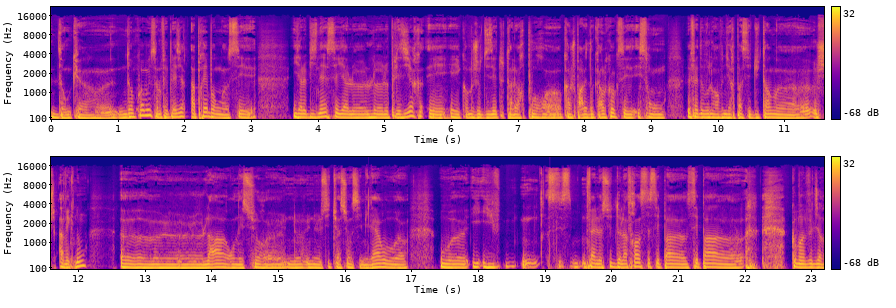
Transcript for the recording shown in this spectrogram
Donc, euh, donc ouais, oui, ça nous fait plaisir. Après, bon, c'est il y a le business et il y a le, le, le plaisir. Et, et comme je disais tout à l'heure, pour euh, quand je parlais de Carl Cox et, et son le fait de vouloir venir passer du temps euh, avec nous. Euh, là, on est sur euh, une, une situation similaire où euh, où euh, il, il- enfin le sud de la France, c'est pas c'est pas euh, comment je veux dire,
